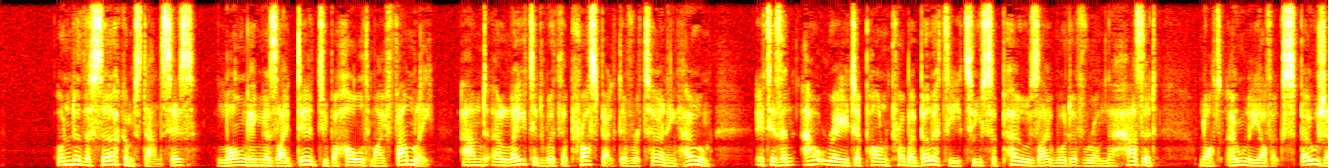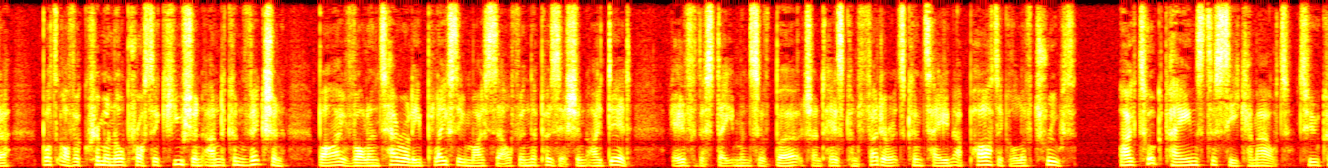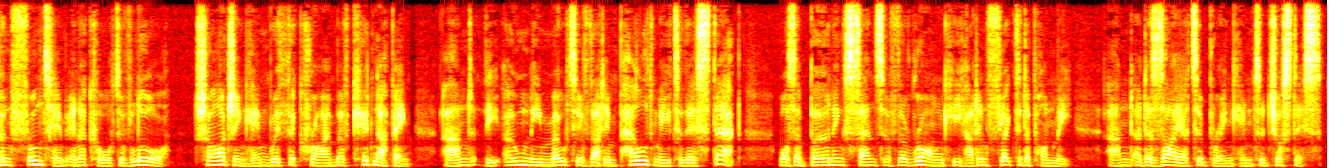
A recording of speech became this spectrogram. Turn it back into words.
Under the circumstances, longing as I did to behold my family, and elated with the prospect of returning home, it is an outrage upon probability to suppose I would have run the hazard, not only of exposure, but of a criminal prosecution and conviction, by voluntarily placing myself in the position I did, if the statements of Burch and his confederates contain a particle of truth. I took pains to seek him out, to confront him in a court of law, charging him with the crime of kidnapping, and the only motive that impelled me to this step was a burning sense of the wrong he had inflicted upon me, and a desire to bring him to justice.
